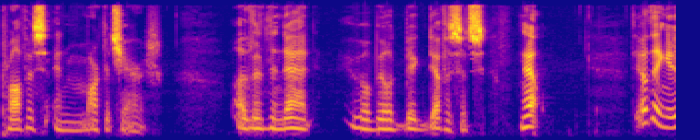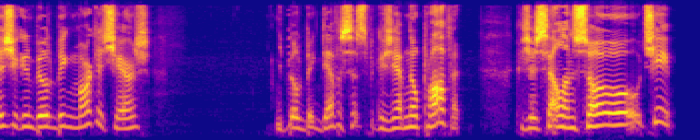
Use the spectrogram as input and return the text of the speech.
profits, and market shares. Other than that, it will build big deficits. Now, the other thing is you can build big market shares. You build big deficits because you have no profit because you're selling so cheap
